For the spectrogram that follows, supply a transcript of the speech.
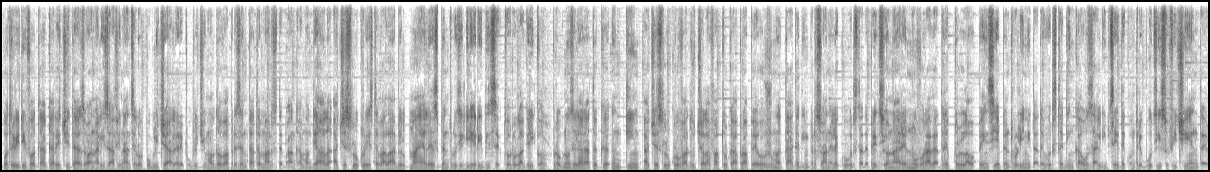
Potrivit Infota, care citează o analiză a finanțelor publice ale Republicii Moldova prezentată marți de Banca Mondială, acest lucru este valabil mai ales pentru zilierii din sectorul agricol. Prognozele arată că în timp acest lucru va duce la faptul că aproape o jumătate din persoanele cu vârsta de pensionare nu vor avea dreptul la o pensie pentru limita de vârstă din cauza lipsei de contribuții suficiente.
